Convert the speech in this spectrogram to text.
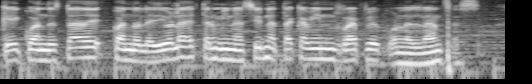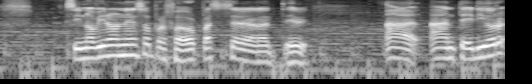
Que cuando está de, cuando le dio la determinación ataca bien rápido con las lanzas. Si no vieron eso, por favor pásense al, al anterior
